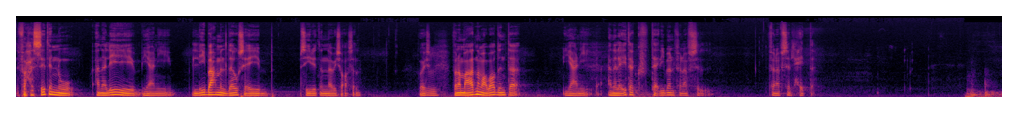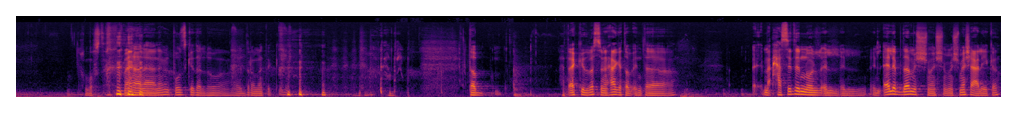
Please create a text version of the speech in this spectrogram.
فحسيت إنه أنا ليه يعني ليه بعمل ده وسايب سيرة النبي صلى الله عليه وسلم؟ كويس؟ مم. فلما قعدنا مع بعض أنت يعني أنا لقيتك تقريبا في نفس ال... في نفس الحتة. خلصت. ما إحنا هنعمل بوز كده اللي هو dramatic كده. طب هتأكد بس من حاجة طب انت حسيت انه ال ال ال القالب ده مش مش مش ماشي عليك ها؟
